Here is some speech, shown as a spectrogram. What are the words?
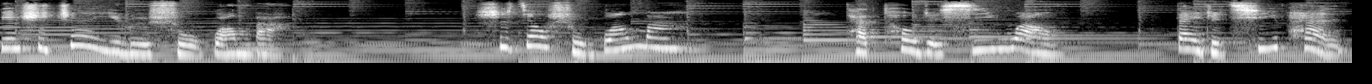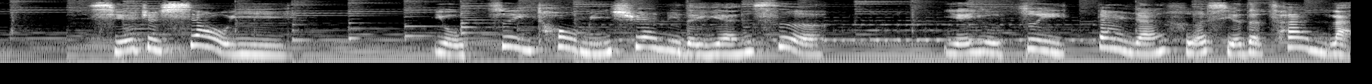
便是这一缕曙光吧？是叫曙光吗？它透着希望，带着期盼，携着笑意，有最透明绚丽的颜色，也有最淡然和谐的灿烂。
